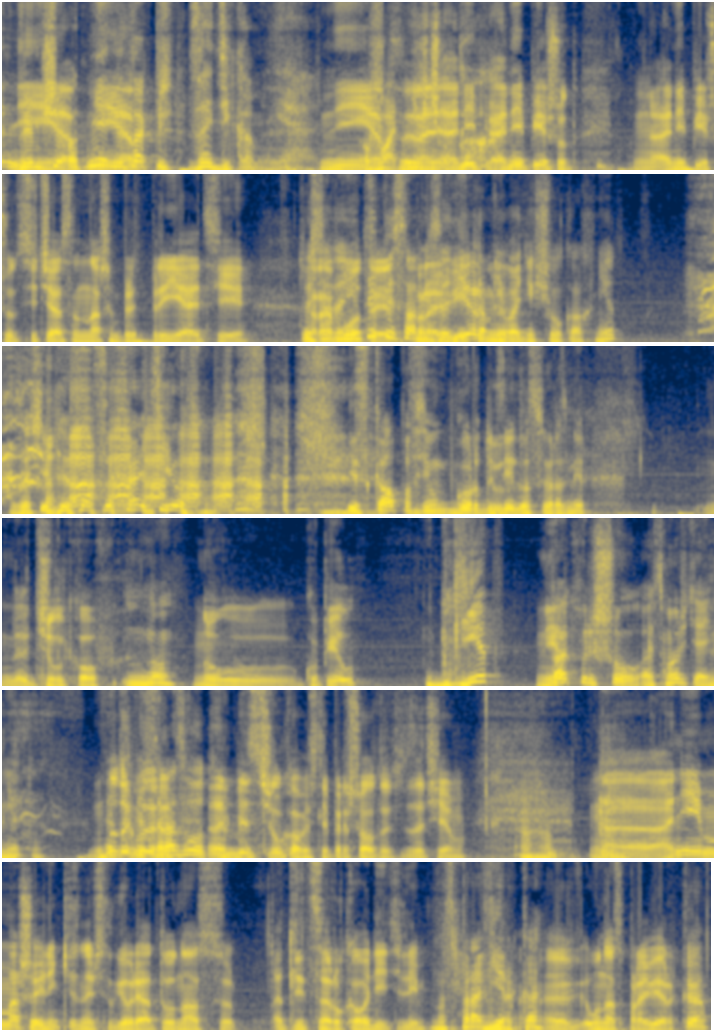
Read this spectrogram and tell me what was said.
нет, Прям, вот мне не так пишут, зайди ко мне. Нет, они, они, пишут, они пишут сейчас на нашем предприятии. То есть это не ты писал, зайди ко мне в одних чулках, нет? Зачем я заходил? Искал по всему городу, бегал свой размер. Чулков. Ну? Ну, купил? Нет. Нет? Так пришел, а смотрите, а нету. Ну, так без развод. Без щелков, если пришел, то зачем? Ага. А, они мошенники, значит, говорят, у нас от лица руководителей. У нас проверка. Э, у нас проверка.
